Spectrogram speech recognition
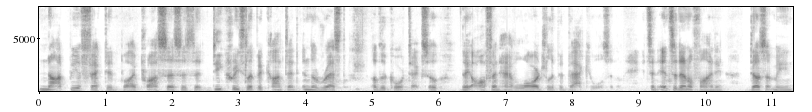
not be affected by processes that decrease lipid content in the rest of the cortex. So they often have large lipid vacuoles in them. It's an incidental finding, doesn't mean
